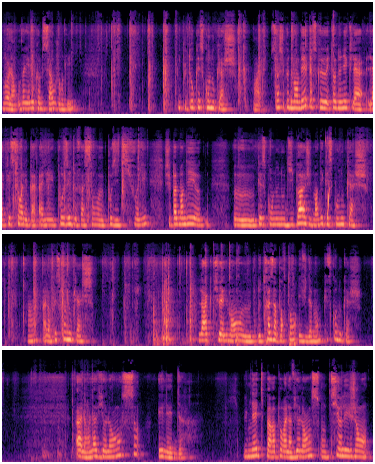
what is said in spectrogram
Voilà, on va y aller comme ça aujourd'hui. Ou plutôt, qu'est-ce qu'on nous cache? Voilà, ça je peux demander parce que, étant donné que la, question, elle est, posée de façon euh, positive, vous voyez, je vais pas demander... Euh, euh, qu'est-ce qu'on ne nous dit pas J'ai demandé qu'est-ce qu'on nous cache. Hein Alors, qu'est-ce qu'on nous cache? Là, actuellement, de très important, évidemment. Qu'est-ce qu'on nous cache? Alors, la violence et l'aide. Une aide par rapport à la violence. On tire les gens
